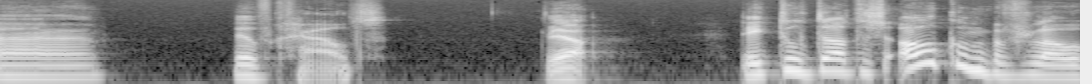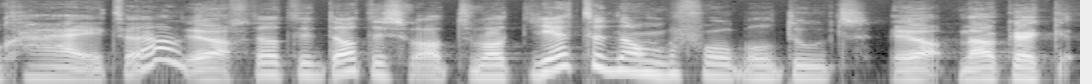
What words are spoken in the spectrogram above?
uh, heel veel geld. Ja. Ik doe dat is ook een bevlogenheid. Hè? Ja. Dus dat, dat is wat, wat Jette dan bijvoorbeeld doet. Ja, nou kijk,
